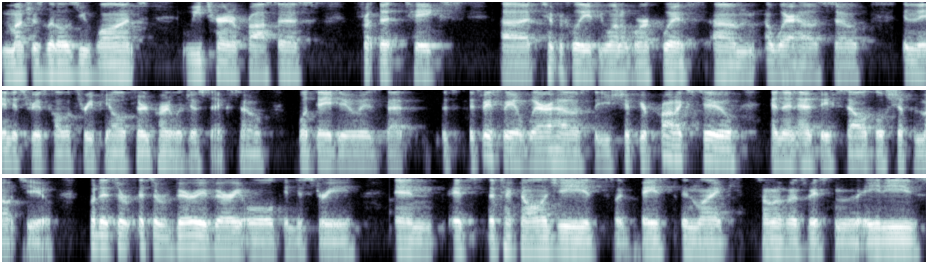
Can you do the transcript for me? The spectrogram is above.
much as little as you want. We turn a process for, that takes uh, typically if you want to work with um, a warehouse. So in the industry, it's called a 3PL, third party logistics. So what they do is that it's, it's basically a warehouse that you ship your products to, and then as they sell, they'll ship them out to you. But it's a it's a very very old industry and it's the technology it's like based in like some of it's based in the 80s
